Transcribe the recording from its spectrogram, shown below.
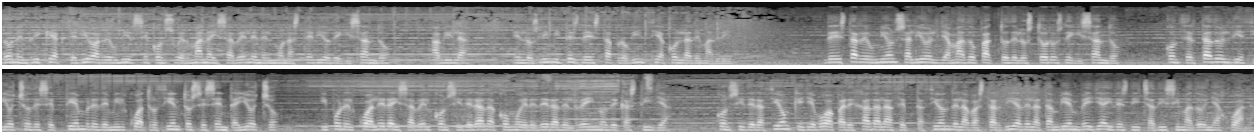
don Enrique accedió a reunirse con su hermana Isabel en el monasterio de Guisando, Ávila, en los límites de esta provincia con la de Madrid. De esta reunión salió el llamado Pacto de los Toros de Guisando, concertado el 18 de septiembre de 1468, y por el cual era Isabel considerada como heredera del reino de Castilla, consideración que llevó aparejada la aceptación de la bastardía de la también bella y desdichadísima doña Juana.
